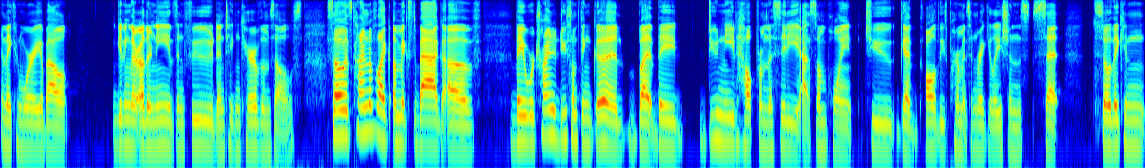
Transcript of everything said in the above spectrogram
and they can worry about getting their other needs and food and taking care of themselves. So it's kind of like a mixed bag of they were trying to do something good, but they do need help from the city at some point to get all of these permits and regulations set so they can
